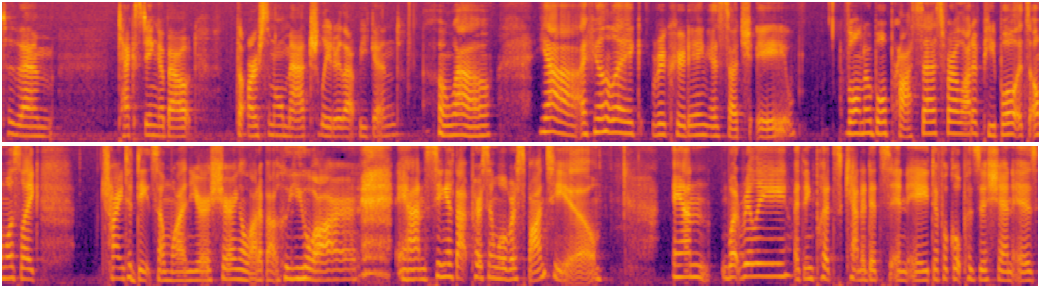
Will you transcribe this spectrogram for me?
to them texting about the Arsenal match later that weekend. Oh, wow. Yeah, I feel like recruiting is such a vulnerable process for a lot of people. It's almost like trying to date someone, you're sharing a lot about who you are and seeing if that person will respond to you. And what really, I think, puts candidates in a difficult position is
